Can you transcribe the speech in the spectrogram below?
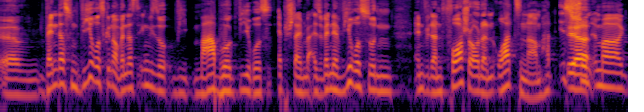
Ähm, wenn das ein Virus, genau, wenn das irgendwie so wie Marburg-Virus, Epstein, also wenn der Virus so ein, entweder ein Forscher oder einen Ortsnamen hat, ist ja, schon immer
